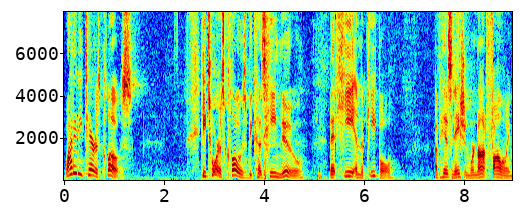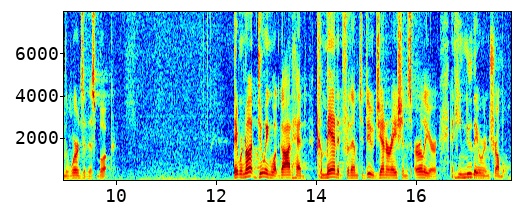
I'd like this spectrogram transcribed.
Why did he tear his clothes? He tore his clothes because he knew that he and the people of his nation were not following the words of this book. They were not doing what God had commanded for them to do generations earlier, and he knew they were in trouble.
